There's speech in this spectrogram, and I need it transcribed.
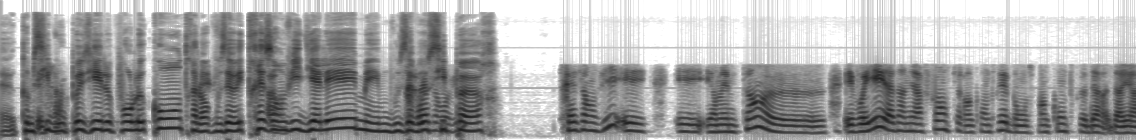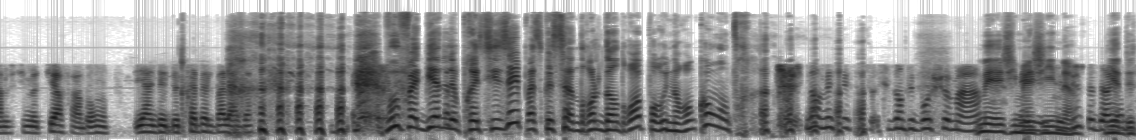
Euh, comme si vous pesiez le pour le contre, alors que vous avez très ah. envie d'y aller, mais vous avez aussi peur très envie et, et, et, en même temps euh, et vous voyez la dernière fois on s'est rencontrés bon on se rencontre derrière le cimetière enfin bon il y a de, de très belles balades vous faites bien de le préciser parce que c'est un drôle d'endroit pour une rencontre non mais c'est un plus beau chemin hein. mais j'imagine il y a des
